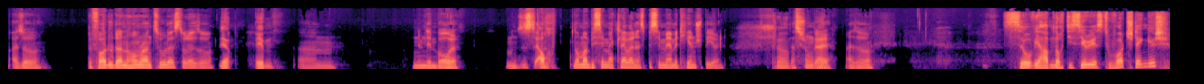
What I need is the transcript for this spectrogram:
Also, bevor du dann einen Home Run zulässt oder so, Eben. ähm, nimm den Ball. Und es ist auch nochmal ein bisschen mehr Cleverness, ein bisschen mehr mit Hirn spielen. Klar. Das ist schon geil. Also, So, wir haben noch die Series to Watch, denke ich.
